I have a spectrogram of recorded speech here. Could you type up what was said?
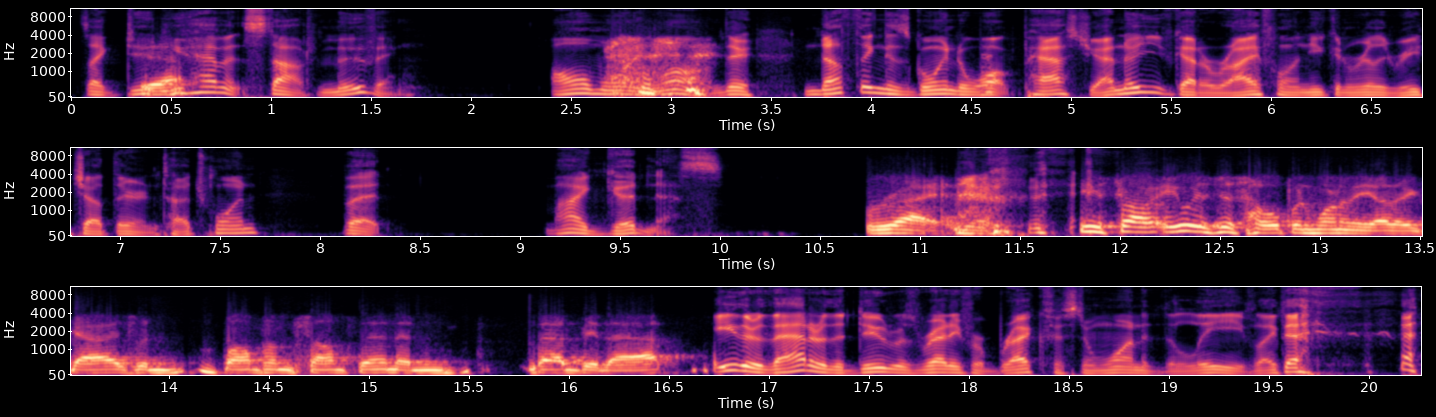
it's like, dude, Yeah. you haven't stopped moving all morning long. there, nothing is going to walk past you. I know you've got a rifle and you can really reach out there and touch one, but my goodness, right. Yeah. He's probably he was just hoping one of the other guys would bump him something, and that'd be that. either that or the dude was ready for breakfast and wanted to leave like that.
